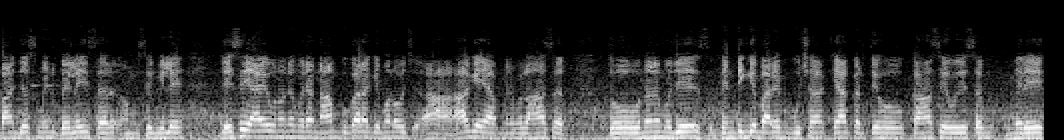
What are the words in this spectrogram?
पाँच दस मिनट पहले ही सर हमसे मिले। जैसे आए उन्होंने मेरा नाम पुकारा कि मनोज आ, आ गए आप? मैंने बोला हाँ सर। तो उन्होंने मुझे पेंटिंग के बारे में पूछा क्या करते हो? कहाँ से हो ये सब? मेरे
